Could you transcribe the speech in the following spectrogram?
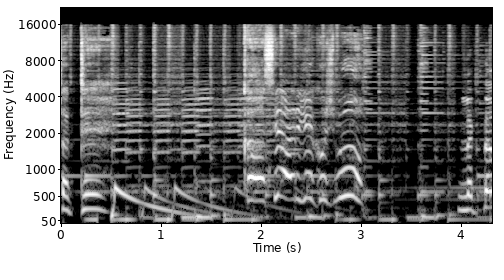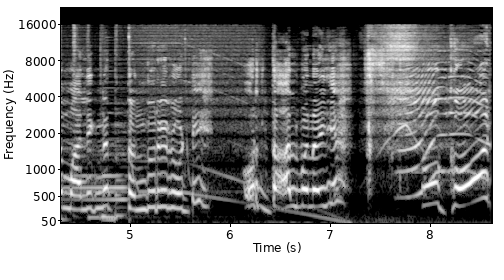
सकते कहाँ से आ रही है खुशबू? लगता है मालिक ने तंदूरी रोटी और दाल बनाई है। ओ गॉड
